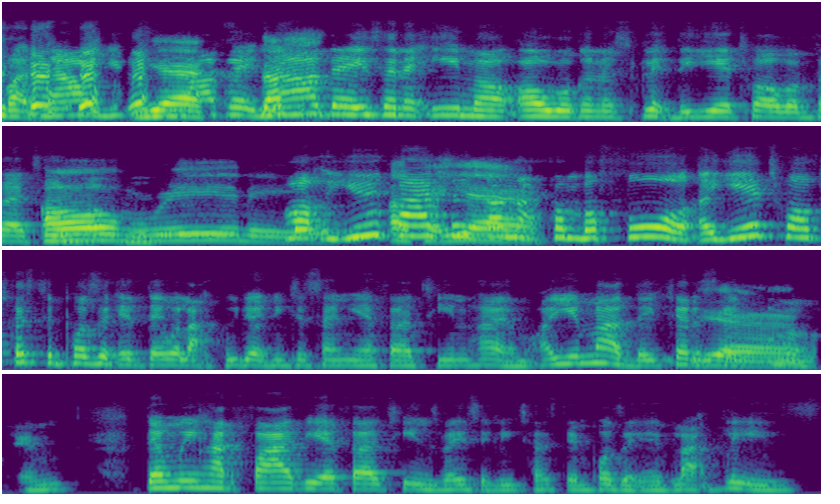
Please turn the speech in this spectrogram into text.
But now you Yeah, nowadays, nowadays in an email, oh, we're gonna split the year 12 and 13. oh bubble. really Well, you guys Okay, have done that from before. A year 12 tested positive. They were like, we don't need to send year 13 home. Are you mad? They should have Yeah. sent home. Then we had five year 13s basically testing positive. Like, please.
